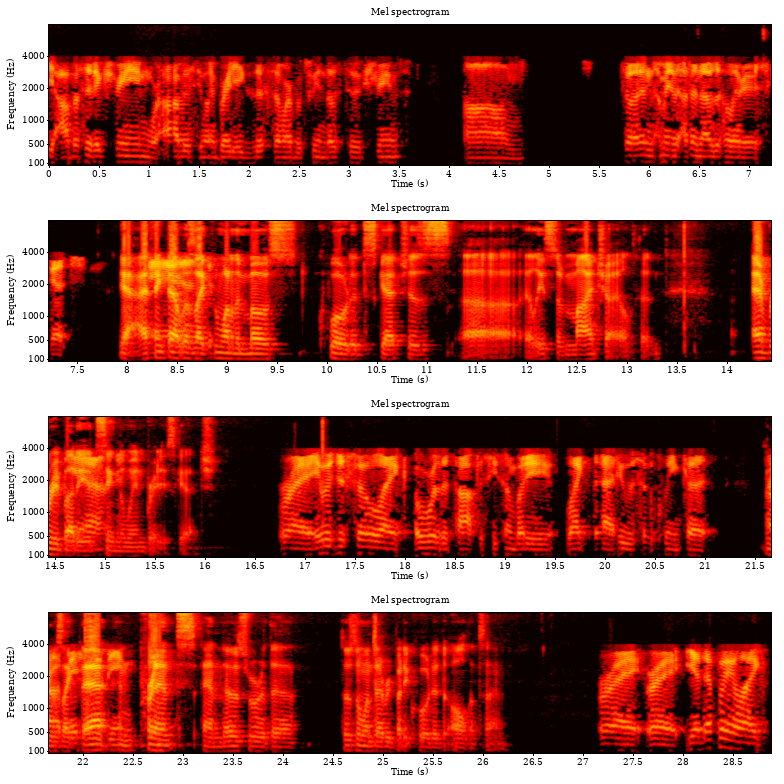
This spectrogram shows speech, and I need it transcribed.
the opposite extreme, where obviously Wayne Brady exists somewhere between those two extremes. Um, and, I mean, I think that was a hilarious sketch. Yeah, I think and that was like one of the most quoted sketches, uh, at least of my childhood. Everybody yeah. had seen the Wayne Brady sketch. Right. It was just so like over the top to see somebody like that who was so clean cut. It was uh, like that being, and Prince, and those were the those are the ones everybody quoted all the time. Right. Right. Yeah. Definitely. Like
